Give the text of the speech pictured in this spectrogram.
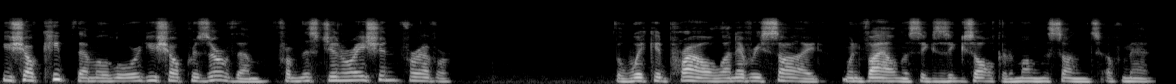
You shall keep them, O Lord, you shall preserve them from this generation forever. The wicked prowl on every side when vileness is exalted among the sons of men.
